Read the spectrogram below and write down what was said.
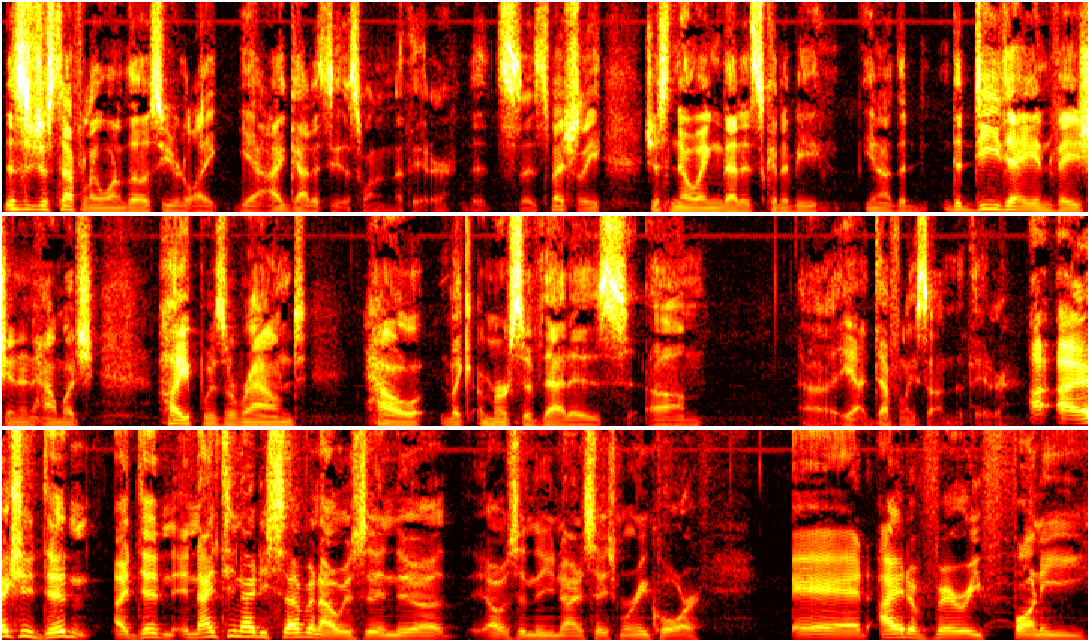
this is just definitely one of those you're like, yeah, I got to see this one in the theater. It's especially just knowing that it's going to be, you know, the the D Day invasion and how much hype was around how like immersive that is. Um, uh, yeah, definitely saw it in the theater. I, I actually didn't. I didn't. In 1997, I was in the I was in the United States Marine Corps, and I had a very funny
